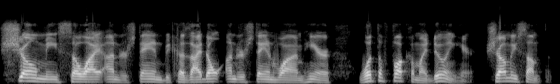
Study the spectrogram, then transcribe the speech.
Show me so I understand because I don't understand why I'm here. What the fuck am I doing here? Show me something.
